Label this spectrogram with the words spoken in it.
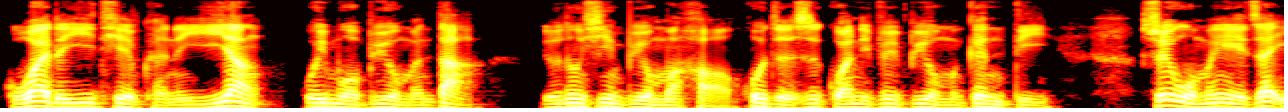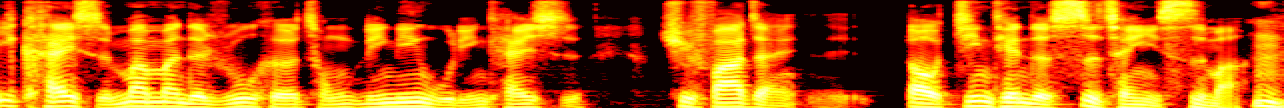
国外的 ETF 可能一样规模比我们大，流动性比我们好，或者是管理费比我们更低。所以我们也在一开始慢慢的如何从零零五零开始去发展到今天的四乘以四嘛。嗯，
